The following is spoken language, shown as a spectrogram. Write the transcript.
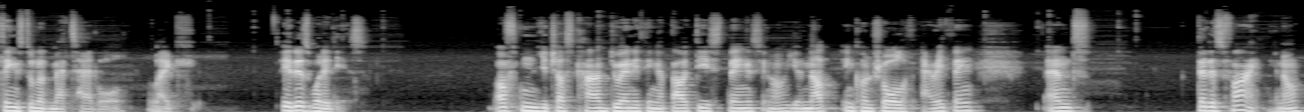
things do not matter at all. Like, it is what it is. Often you just can't do anything about these things, you know, you're not in control of everything. And that is fine, you know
